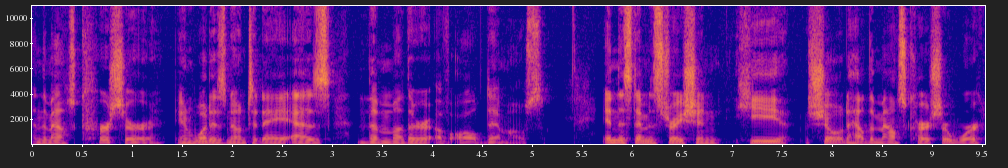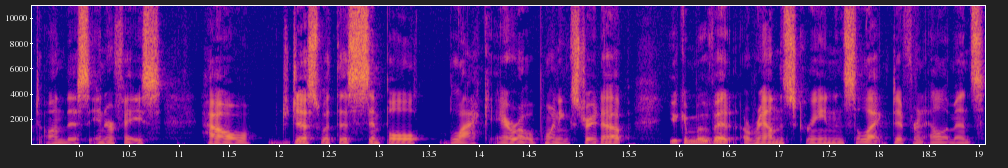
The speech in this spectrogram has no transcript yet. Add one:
and the mouse cursor in what is known today as the mother of all demos. In this demonstration, he showed how the mouse cursor worked on this interface, how just with this simple black arrow pointing straight up, you can move it around the screen and select different elements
